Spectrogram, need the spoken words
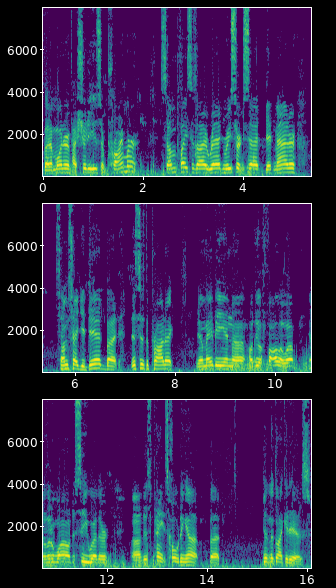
but I'm wondering if I should have used a primer. Some places I read and research said didn't matter. Some said you did, but this is the product. You know, maybe in, uh, I'll do a follow-up in a little while to see whether uh, this paint's holding up, but didn't look like it is.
